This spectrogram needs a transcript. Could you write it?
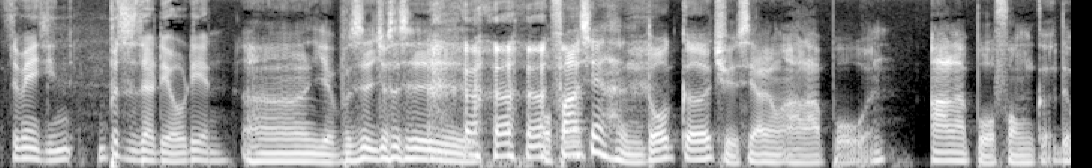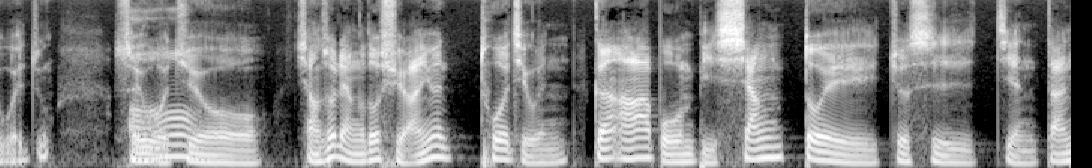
这边已经不值得留恋。嗯、呃，也不是，就是 我发现很多歌曲是要用阿拉伯文、阿拉伯风格的为主，所以我就想说两个都学啊。因为土耳其文跟阿拉伯文比，相对就是简单，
